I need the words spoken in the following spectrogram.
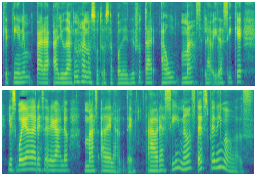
que tienen para ayudarnos a nosotros a poder disfrutar aún más la vida. Así que les voy a dar ese regalo más adelante. Ahora sí, nos despedimos.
